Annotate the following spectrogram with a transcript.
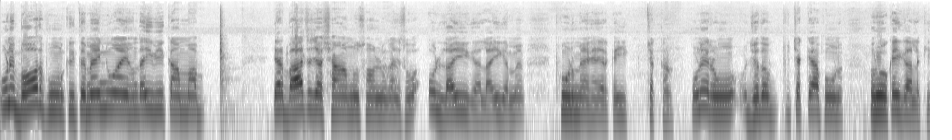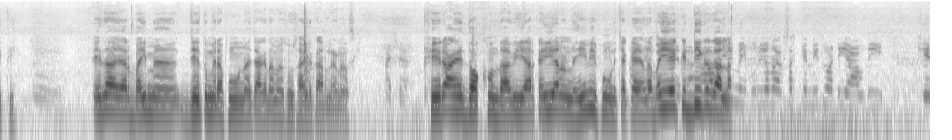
ਉਹਨੇ ਬਹੁਤ ਫੋਨ ਕੀਤੇ ਮੈਨੂੰ ਐ ਹੁੰਦਾ ਸੀ ਵੀ ਕੰਮ ਆ ਯਾਰ ਬਾਅਦ ਚ ਜਾਂ ਸ਼ਾਮ ਨੂੰ ਸੁਣ ਲੂਗਾ ਜੇ ਸੁਬਹ ਉਹ ਲਾਈ ਗਿਆ ਲਾਈ ਗਿਆ ਮੈਂ ਫੋਨ ਮੈਂ ਕਿਹਾ ਯਾਰ ਕਈ ਚੱਕਾਂ। ਉਹਨੇ ਰੋ ਜਦੋਂ ਚੱਕਿਆ ਫੋਨ ਰੋ ਕੇ ਹੀ ਗੱਲ ਕੀਤੀ। ਕਹਿੰਦਾ ਯਾਰ ਬਾਈ ਮੈਂ ਜੇ ਤੂੰ ਮੇਰਾ ਫੋਨ ਨਾ ਚੱਕਦਾ ਮੈਂ ਸੁਸਾਈਡ ਕਰ ਲੈਣਾ ਸੀ। ਅੱਛਾ। ਫਿਰ ਐ ਦੁੱਖ ਹੁੰਦਾ ਵੀ ਯਾਰ ਕਈ ਵਾਰ ਨਹੀਂ ਵੀ ਫੋਨ ਚੱਕਿਆ ਜਾਂਦਾ। ਬਾਈ ਇਹ ਕਿੱਡੀ ਕੁ ਗੱਲ ਆ। ਮਜਬੂਰੀ ਉਹਨਾਂ ਅਕਸਰ ਕਿੰਨੀ ਤੁਹਾਡੀ ਆਪਦੀ ਖੇਤੀ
